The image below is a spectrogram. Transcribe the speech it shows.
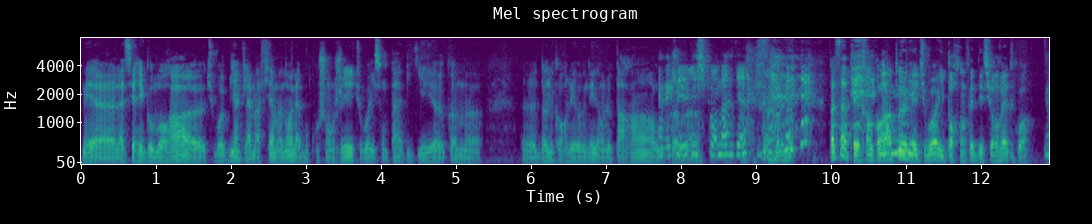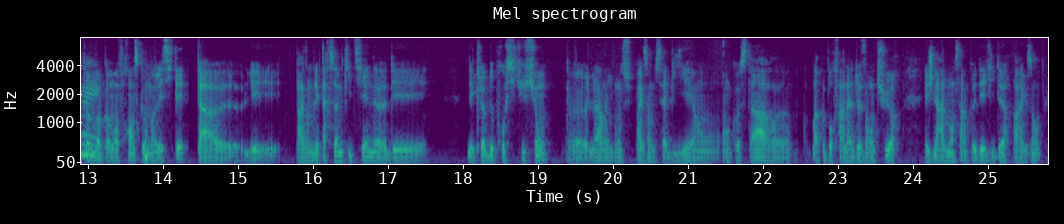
Mais euh, la série Gomorrah, tu vois bien que la mafia maintenant elle a beaucoup changé. Tu vois, ils sont pas habillés comme Don Corleone dans Le Parrain. Avec les, euh, cheveux en arrière. pas ça, peut-être encore un peu, mais tu vois, ils portent en fait des survêtes, quoi. Comme, comme en France, comme dans les cités. Tu as, euh, les, par exemple, les personnes qui tiennent des, des clubs de prostitution. Là, ils vont par exemple s'habiller en, en, costard, un peu pour faire la devanture. Et généralement, c'est un peu des videurs, par exemple.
